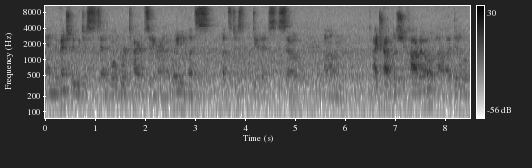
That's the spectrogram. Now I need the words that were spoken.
and eventually we just said, well, we're tired of sitting around and waiting. Let's let's just do this. So I traveled to Chicago, uh, did a little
